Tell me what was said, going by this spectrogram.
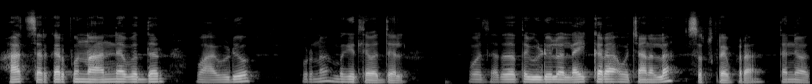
हाच सरकार पुन्हा आणण्याबद्दल व हा व्हिडिओ पूर्ण बघितल्याबद्दल. व जाता जाता व्हिडिओला लाईक करा व चॅनलला सबस्क्राईब करा. धन्यवाद.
